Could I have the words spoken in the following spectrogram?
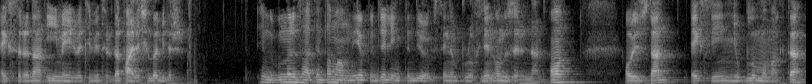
Ekstradan e-mail ve Twitter'da paylaşılabilir. Şimdi bunları zaten tamamını yapınca LinkedIn diyor ki senin profilin 10 üzerinden 10. O yüzden eksiğin bulunmamakta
